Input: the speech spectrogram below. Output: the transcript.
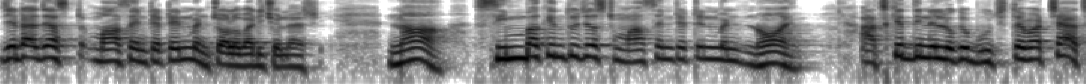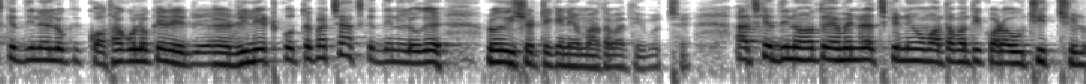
যেটা জাস্ট মাস এন্টারটেনমেন্ট চলো বাড়ি চলে আসি। না, সিম্বা কিন্তু জাস্ট মাস এন্টারটেনমেন্ট নয়। আজকের দিনে লোকে বুঝতে পারছে, আজকের দিনে লোকে কথাগুলোকে রিলেট করতে পারছে, আজকের দিনে লোকে রোহিত শেট্টিকে নিয়ে মাতামাতি করছে। আজকের দিনে হয়তো এমিন রাজকে নিয়েও মাতামাতি করা উচিত ছিল,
